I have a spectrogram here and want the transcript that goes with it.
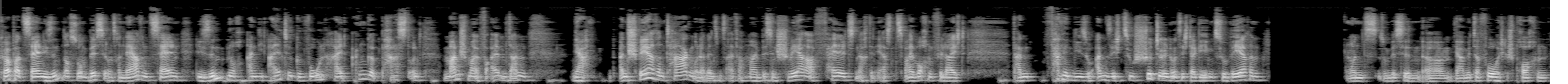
Körperzellen, die sind noch so ein bisschen, unsere Nervenzellen, die sind noch an die alte Gewohnheit angepasst und manchmal vor allem dann, ja, an schweren Tagen oder wenn es uns einfach mal ein bisschen schwerer fällt, nach den ersten zwei Wochen vielleicht, dann fangen die so an, sich zu schütteln und sich dagegen zu wehren. Und so ein bisschen, ähm, ja, metaphorisch gesprochen,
